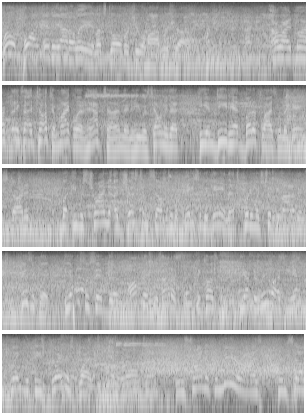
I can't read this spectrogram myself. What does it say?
12-point Indiana lead. Let's go over to Ahmad Rashad. All right, Marv, thanks. I talked to Michael at halftime, and he was telling me that he indeed had butterflies when the game started, but he was trying to adjust himself to the pace of the game. That's pretty much took him out of it physically. He also said the offense was out of sync because you have to realize he hadn't played with these players quite in a long time. He was trying to familiarize himself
